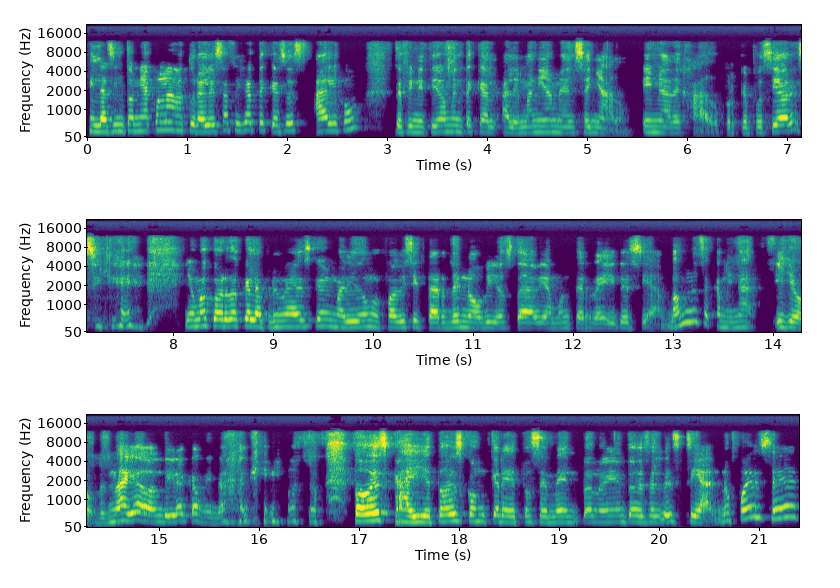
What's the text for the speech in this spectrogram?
y la sintonía con la naturaleza, fíjate que eso es algo definitivamente que Alemania me ha enseñado y me ha dejado, porque pues sí, ahora sí que yo me acuerdo que la primera vez que mi marido me fue a visitar de novios todavía a Monterrey, decía, vámonos a caminar. Y yo, pues no hay a dónde ir a caminar aquí, todo es calle, todo es concreto, cemento, ¿no? Y entonces él decía, no puede ser.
